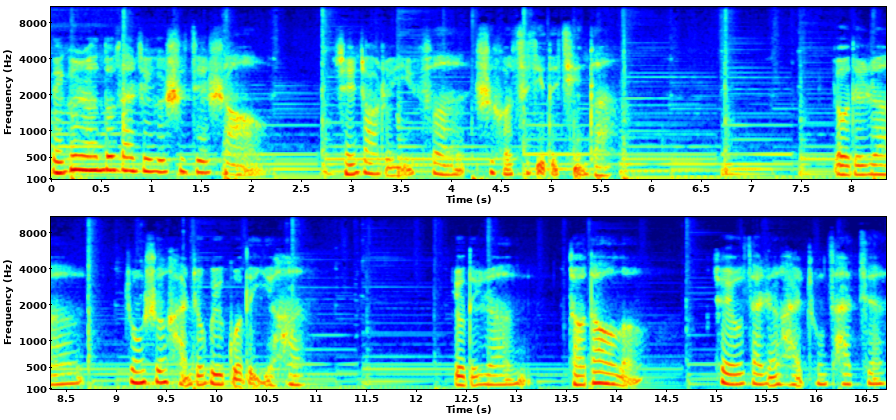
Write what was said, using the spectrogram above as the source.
每个人都在这个世界上寻找着一份适合自己的情感，有的人终生含着未果的遗憾。有的人找到了，却又在人海中擦肩。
